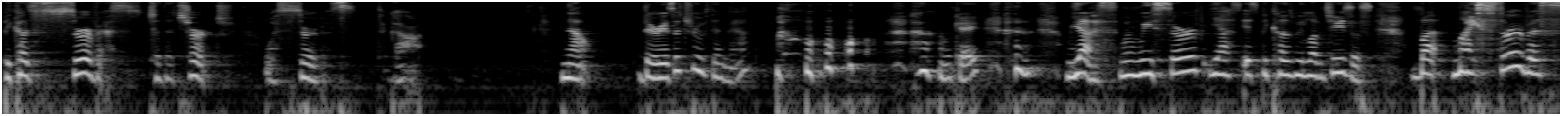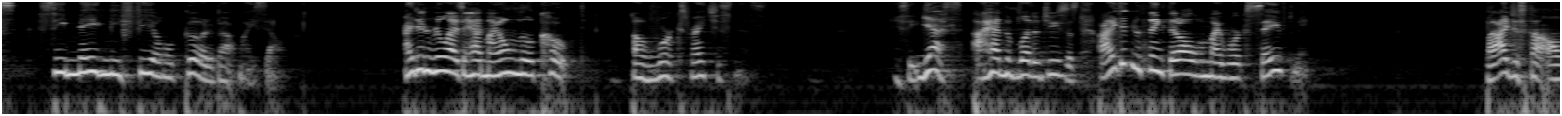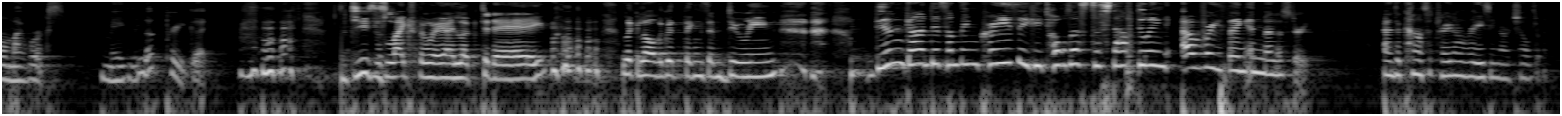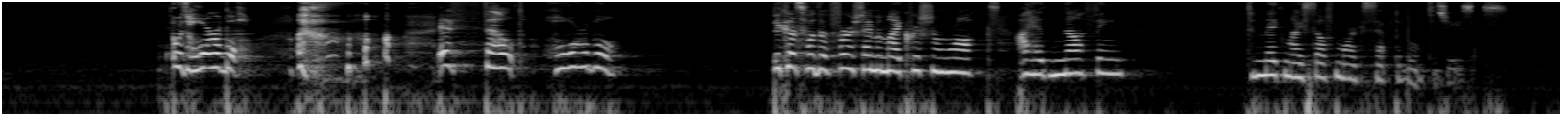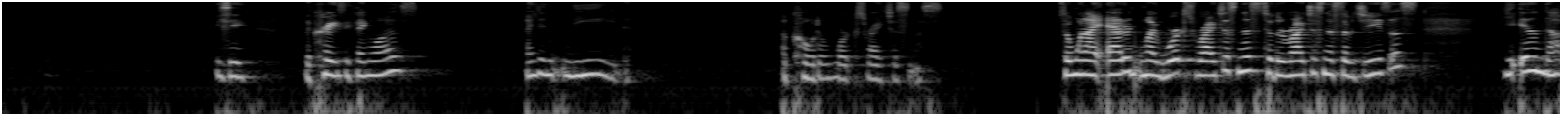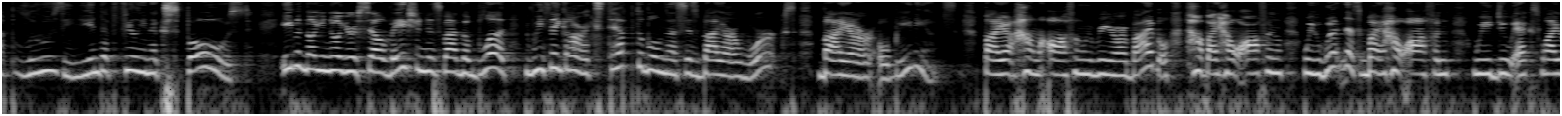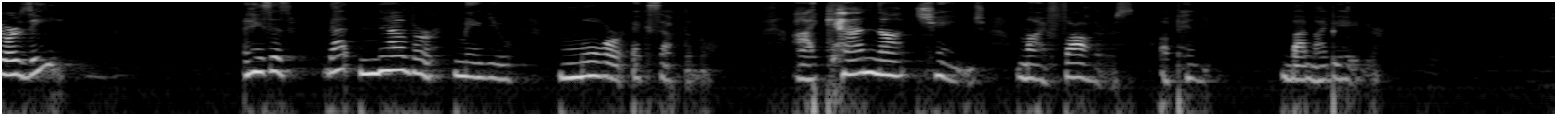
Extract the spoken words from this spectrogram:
because service to the church was service to God. Now, there is a truth in that. okay? yes, when we serve, yes, it's because we love Jesus. But my service, see, made me feel good about myself. I didn't realize I had my own little coat of works righteousness. You see, yes, I had the blood of Jesus. I didn't think that all of my works saved me. But I just thought all of my works made me look pretty good. Jesus likes the way I look today. look at all the good things I'm doing. Then God did something crazy. He told us to stop doing everything in ministry and to concentrate on raising our children. It was horrible. it felt horrible. Because for the first time in my Christian walk, I had nothing to make myself more acceptable to Jesus. You see, the crazy thing was, I didn't need a code of works righteousness. So when I added my works righteousness to the righteousness of Jesus, you end up losing. You end up feeling exposed. Even though you know your salvation is by the blood, we think our acceptableness is by our works, by our obedience, by how often we read our Bible, how, by how often we witness, by how often we do X, Y, or Z. And he says, that never made you more acceptable. I cannot change my Father's opinion by my behavior.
